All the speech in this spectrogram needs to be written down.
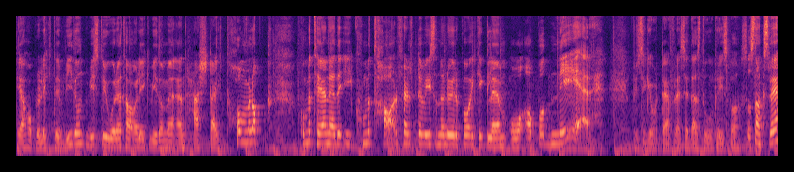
Jeg håper du likte videoen. Hvis du gjorde, ta og lik videoen med en hashtag tommel opp. Kommenter nede i kommentarfeltet hvis du lurer på. Ikke glem å abonnere. Hvis du ikke har gjort det, for det setter jeg stor pris på. Så snakkes vi.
